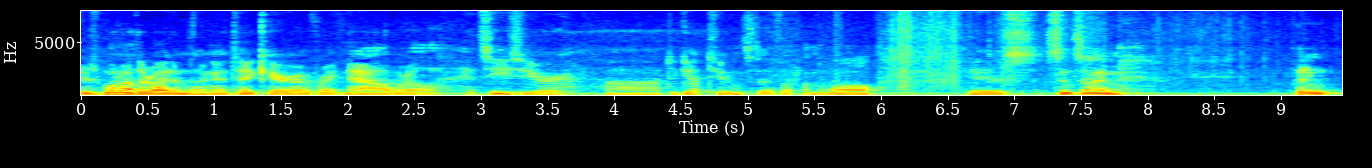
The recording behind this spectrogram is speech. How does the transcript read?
There's one other item that I'm going to take care of right now well it's easier uh, to get to instead of up on the wall is since I'm putting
